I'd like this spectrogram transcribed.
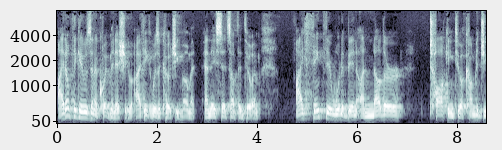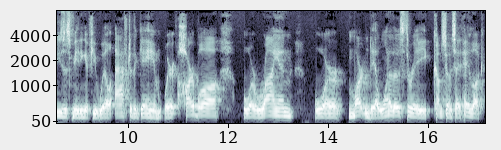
I don't think it was an equipment issue. I think it was a coaching moment, and they said something to him. I think there would have been another talking to a come to Jesus meeting, if you will, after the game where Harbaugh or Ryan or Martindale, one of those three, comes to him and says, Hey, look,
